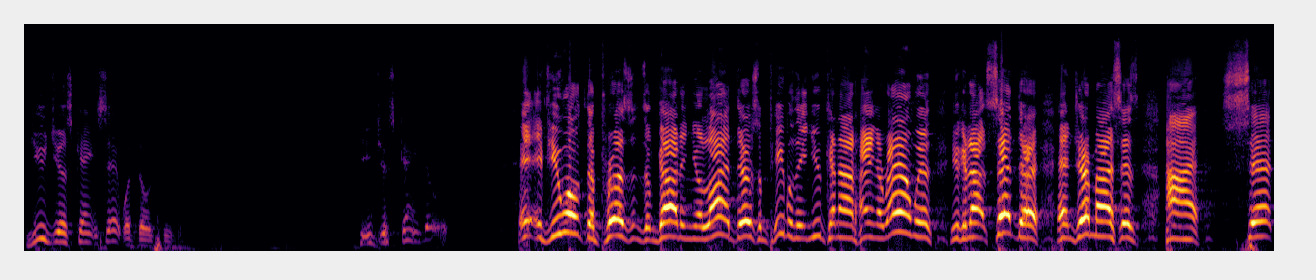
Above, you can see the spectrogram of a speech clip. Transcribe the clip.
You just can't sit with those people. You just can't do it. If you want the presence of God in your life, there's some people that you cannot hang around with. You cannot sit there. And Jeremiah says, I sit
